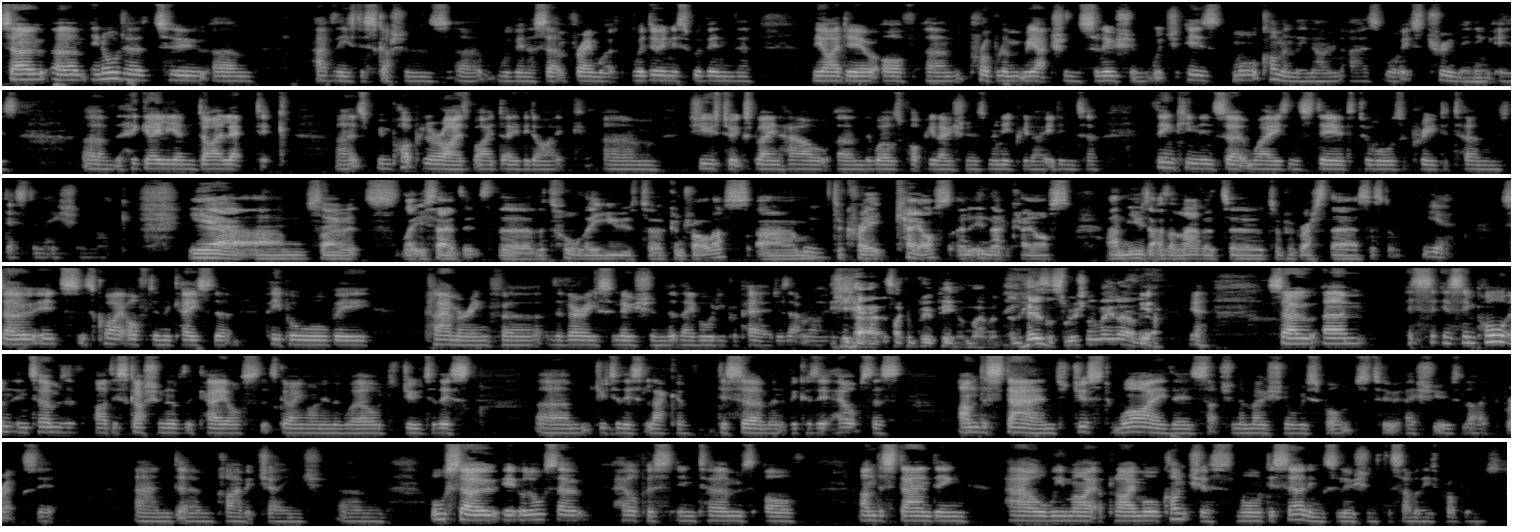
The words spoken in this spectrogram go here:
So, um, in order to um, have these discussions uh, within a certain framework, we're doing this within the the idea of um, problem reaction solution, which is more commonly known as, well, its true meaning is um, the Hegelian dialectic. Uh, it's been popularized by David Icke. Um, it's used to explain how um, the world's population is manipulated into thinking in certain ways and steered towards a predetermined destination. Like, Yeah, um, so it's like you said, it's the the tool they use to control us, um, Mm. to create chaos, and in that chaos, um, use it as a ladder to to progress their system. yeah. So it's it's quite often the case that people will be clamoring for the very solution that they've already prepared. Is that right? Yeah, it's like a blue peter moment. And here's the solution I made earlier. Yeah, yeah. So um, it's it's important in terms of our discussion of the chaos that's going on in the world due to this um, due to this lack of discernment because it helps us understand just why there's such an emotional response to issues like Brexit and um, climate change. Um, also, it will also help us in terms of understanding how we might apply more conscious, more discerning solutions to some of these problems.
